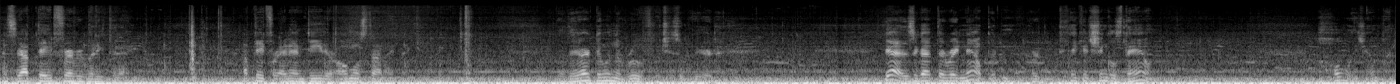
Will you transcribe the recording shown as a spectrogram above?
That's the update for everybody today. Update for NMD, they're almost done, I think. they are doing the roof, which is weird. Yeah, there's a guy up there right now putting or taking shingles down. Holy jumping.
